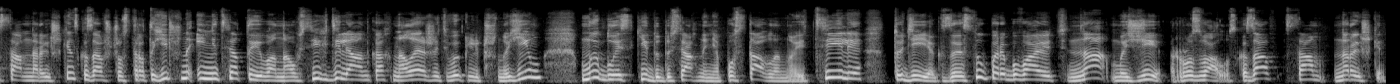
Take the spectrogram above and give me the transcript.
сам Наришкін. Сказав, що стратегічна ініціатива на усіх ділянках належить виключно їм. Ми близькі до досягнення поставленої цілі, тоді як ЗСУ перебувають на межі розвалу, сказав сам Наришкін.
